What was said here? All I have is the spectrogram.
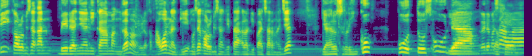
jadi kalau misalkan bedanya nikah sama enggak mah udah ketahuan lagi. Maksudnya kalau misalnya kita lagi pacaran aja ya harus selingkuh, putus udah, nggak ada masalah.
